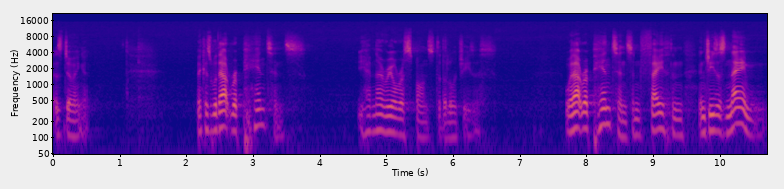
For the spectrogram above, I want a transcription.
is doing it. Because without repentance, you have no real response to the Lord Jesus. Without repentance and faith in, in Jesus' name,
